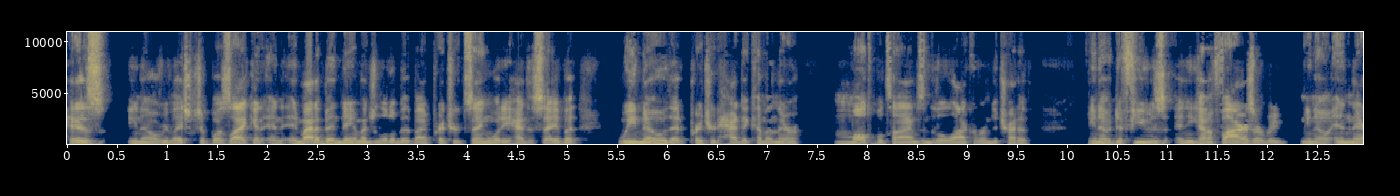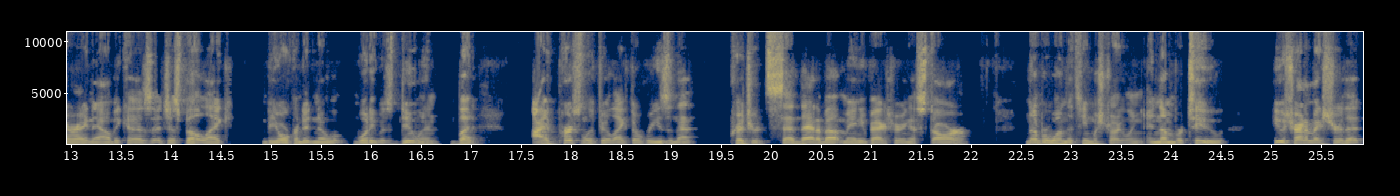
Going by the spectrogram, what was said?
his you know relationship was like, and and it might have been damaged a little bit by Pritchard saying what he had to say, but we know that Pritchard had to come in there multiple times into the locker room to try to you know diffuse any kind of fires that were you know in there right now because it just felt like Bjorkgren didn't know what he was doing, but I personally feel like the reason that Pritchard said that about manufacturing a star, number one, the team was struggling, and number two, he was trying to make sure that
